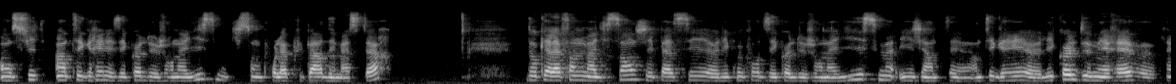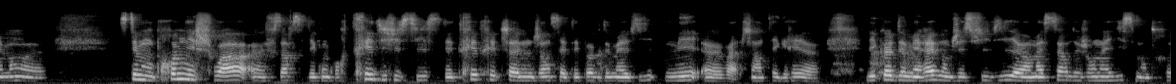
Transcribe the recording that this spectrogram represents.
ensuite intégrer les écoles de journalisme, qui sont pour la plupart des masters. Donc, à la fin de ma licence, j'ai passé les concours des écoles de journalisme et j'ai intégré l'école de mes rêves, vraiment c'était mon premier choix. Euh, il faut savoir que c'était des concours très difficiles, c'était très très challengeant cette époque de ma vie. Mais euh, voilà, j'ai intégré euh, l'école de mes rêves. Donc j'ai suivi un master de journalisme entre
